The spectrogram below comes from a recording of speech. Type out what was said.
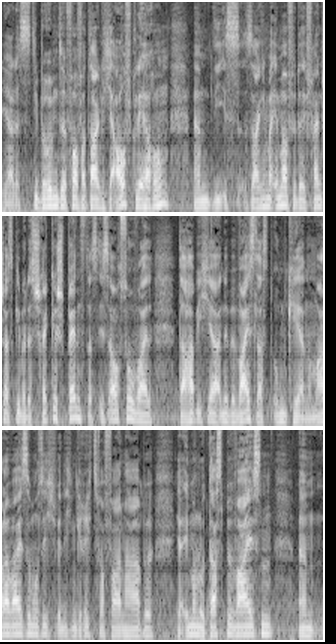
Ja, das ist die berühmte vorvertragliche Aufklärung. Ähm, die ist, sage ich mal, immer für die Franchisegeber das Schreckgespenst. Das ist auch so, weil da habe ich ja eine Beweislastumkehr. Normalerweise muss ich, wenn ich ein Gerichtsverfahren habe, ja immer nur das beweisen, ähm,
